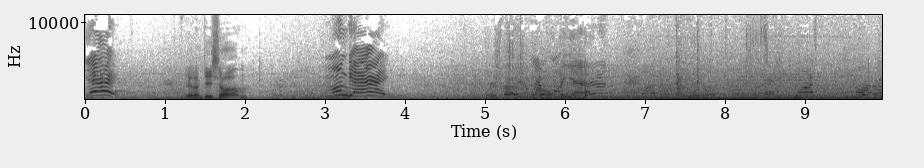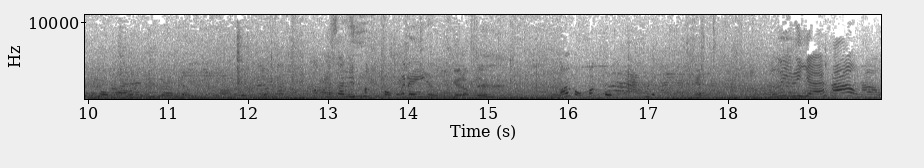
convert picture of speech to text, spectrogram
Về. về làm chi sớm? Muốn về. Lúc nào cũng ngồi về? Mệt Mệt bắt buộc là đi về được. Có phải sao đi bắt buộc mới đi được. Đói bụng bắt buộc ăn mới được. Thử đi về không? Không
